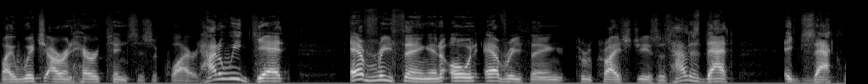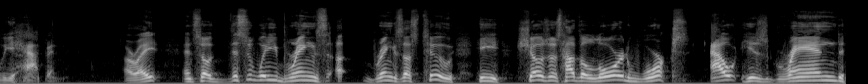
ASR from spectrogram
by which our inheritance is acquired. How do we get everything and own everything through Christ Jesus? How does that exactly happen? All right? And so this is what he brings, uh, brings us to. He shows us how the Lord works out his grand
